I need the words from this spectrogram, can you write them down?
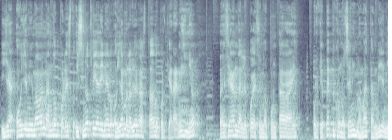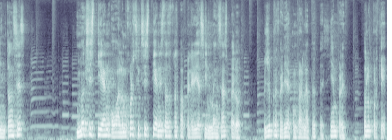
Y ya, oye, mi mamá me mandó por esto. Y si no tenía dinero o ya me lo había gastado porque era niño, me decía, ándale, pues, y me apuntaba ahí. Porque Pepe conocía a mi mamá también. Y entonces, no existían, o a lo mejor sí existían estas otras papelerías inmensas, pero pues yo prefería comprarle a Pepe, siempre. Solo porque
